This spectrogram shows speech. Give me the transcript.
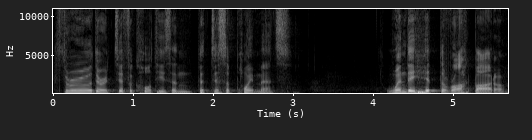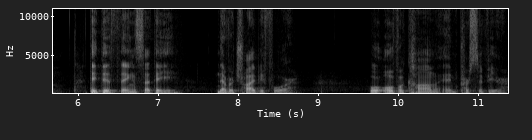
through their difficulties and the disappointments when they hit the rock bottom they did things that they never tried before or overcome and persevere.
